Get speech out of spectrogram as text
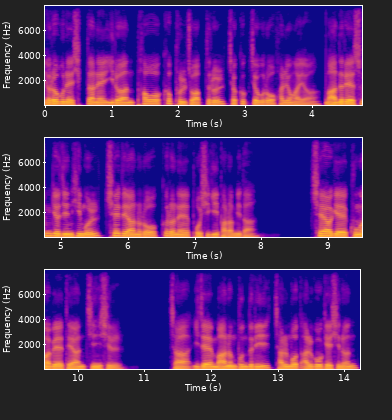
여러분의 식단에 이러한 파워 커플 조합들을 적극적으로 활용하여 마늘에 숨겨진 힘을 최대한으로 끌어내 보시기 바랍니다. 최악의 궁합에 대한 진실. 자, 이제 많은 분들이 잘못 알고 계시는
